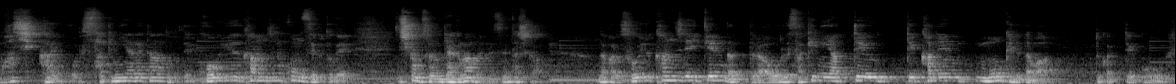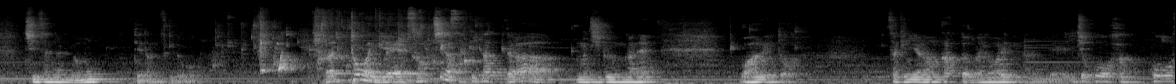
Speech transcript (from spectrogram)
マジかよこれ。先にやられたなと思ってこういう感じのコンセプトでしかもそれもギャグ漫画なんですね確か。だからそういう感じでいけるんだったら俺先にやって売って金儲けてたわとかってこう小さいなりに思ってたんですけど。とはいえそっちが先だったら、まあ、自分がね悪いと。先にやらんかったらお前が悪いってなるんで一応こう発行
